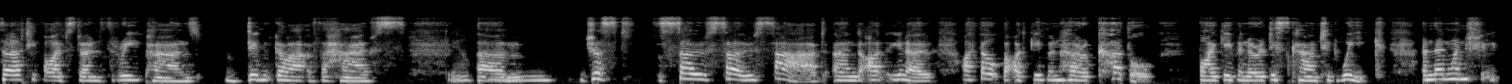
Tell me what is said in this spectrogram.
thirty-five stone, three pounds, didn't go out of the house. yeah. Um, just so so sad, and I, you know, I felt that I'd given her a cuddle by giving her a discounted week, and then when she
